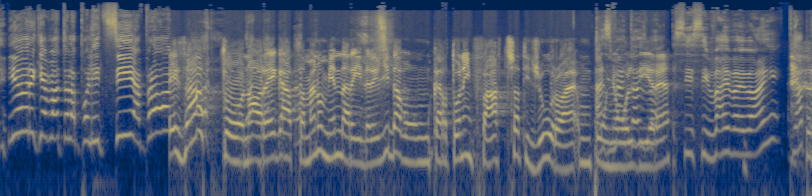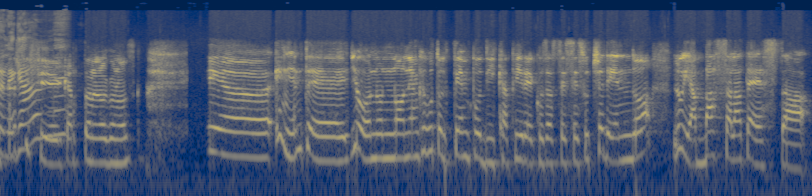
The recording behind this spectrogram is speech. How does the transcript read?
io avrei chiamato la polizia, però. Esatto, no ragazza, a me non viene da ridere, gli davo un cartone in faccia, ti giuro, eh, un pugno Aspetta, vuol aspetta. dire. Sì, sì, vai, vai, vai. Ti apre le Sì, gambe. sì, il cartone lo conosco. E, eh, e niente, io non ho neanche avuto il tempo di capire cosa stesse succedendo. Lui abbassa la testa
